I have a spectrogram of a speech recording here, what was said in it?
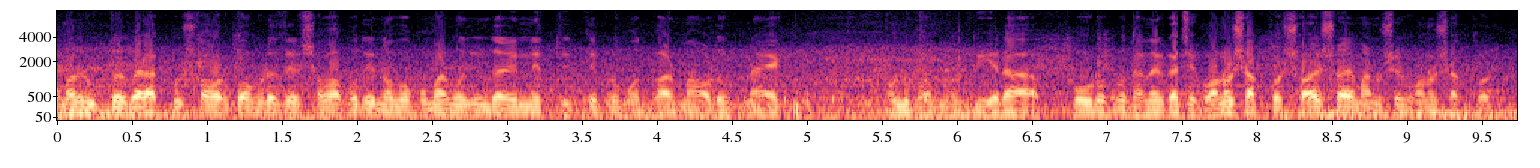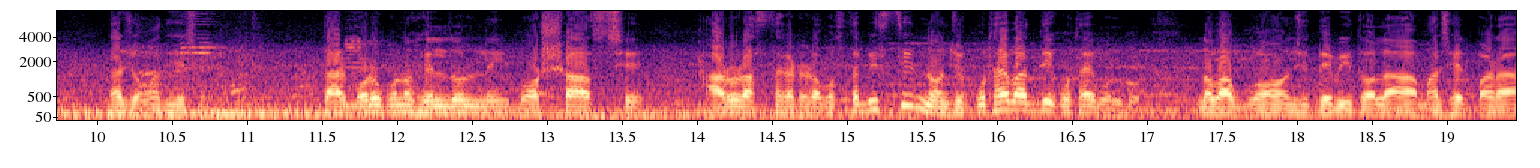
আমাদের উত্তর ব্যারাকপুর শহর কংগ্রেসের সভাপতি নবকুমার মজুমদারের নেতৃত্বে প্রমোদ ভার্মা, অরূপ নায়ক অনুপম নন্দীয়েরা পৌর প্রধানের কাছে গণস্বাক্ষর, শয়ে শয়ে মানুষের গণস্বাক্ষর তা জমা দিয়েছেন। তারপরও কোনো হেলদোল নেই, বর্ষা আসছে, আরও রাস্তাঘাটের অবস্থা বিস্তীর্ণ অঞ্চল। কোথায় বাদ দিয়ে কোথায় বলব? নবাবগঞ্জ, দেবীতলা মাঝের পাড়া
